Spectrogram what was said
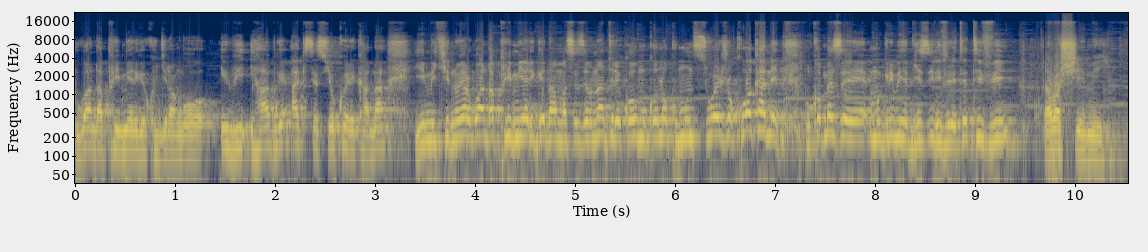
Rwanda Premier League kugira ngo ihabwe access yo kwerekana iyi mikino ya Rwanda Premier League. Ni amasezerano aterekwaho umukono ku munsi w'ejo ku wa kane. Mukomeze mugire ibihe byiza. Iyi Verite TV abashimiye.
